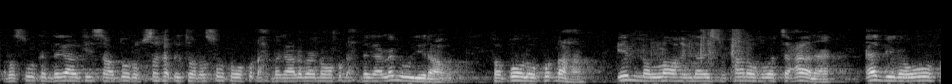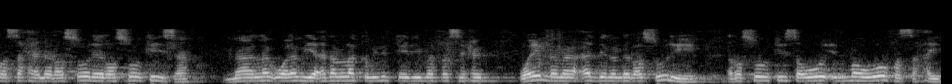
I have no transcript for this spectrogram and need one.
مكة شجرة وحقيدة فإن أحد قفي فإن ترخص عضوف صحيسته أحد قفي بقتال رسول الله صلى الله عليه وسلم رسولك الدقال كيسا عضو رخصك لتو رسولك وكل أحد قالما وكل أحد قالما ويراه فقولوا كلها إن الله إله سبحانه وتعالى أذن وفصح لرسول رسول كيسا ما لم ولم يأذن لكم من كيدي مفسح وإنما أذن لرسوله رسول كيسا إنما وفصحي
